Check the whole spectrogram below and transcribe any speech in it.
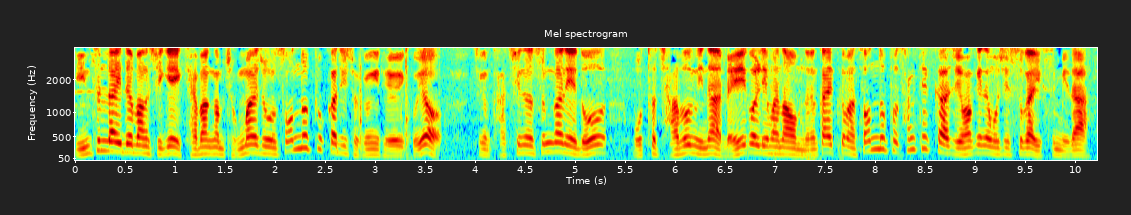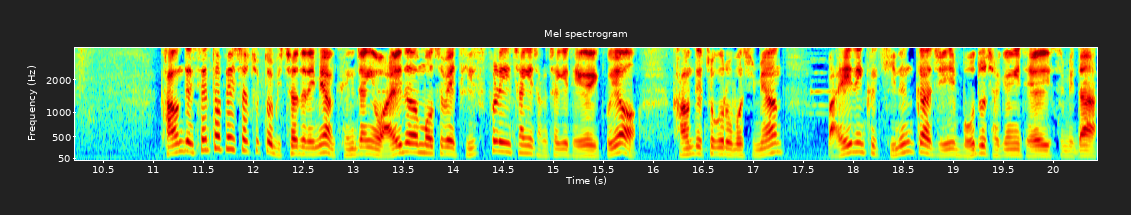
인슬라이드 방식의 개방감 정말 좋은 썬루프까지 적용이 되어 있고요. 지금 닫히는 순간에도 모터 잡음이나 레이 걸림 하나 없는 깔끔한 썬루프 상태까지 확인해 보실 수가 있습니다. 가운데 센터페이스 쪽도 비춰드리면 굉장히 와이드한 모습의 디스플레이 창이 장착이 되어 있고요. 가운데 쪽으로 보시면 마이링크 기능까지 모두 적용이 되어 있습니다.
